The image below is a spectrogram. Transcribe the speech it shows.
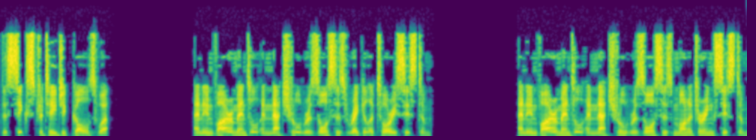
The six strategic goals were an environmental and natural resources regulatory system, an environmental and natural resources monitoring system.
